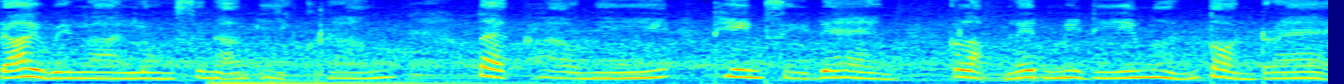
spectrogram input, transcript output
ได้เวลาลงสนามอีกครั้ง แต่คราวนี้ทีมสีแดงกลับเล่นไม่ดีเหมือนตอนแรก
